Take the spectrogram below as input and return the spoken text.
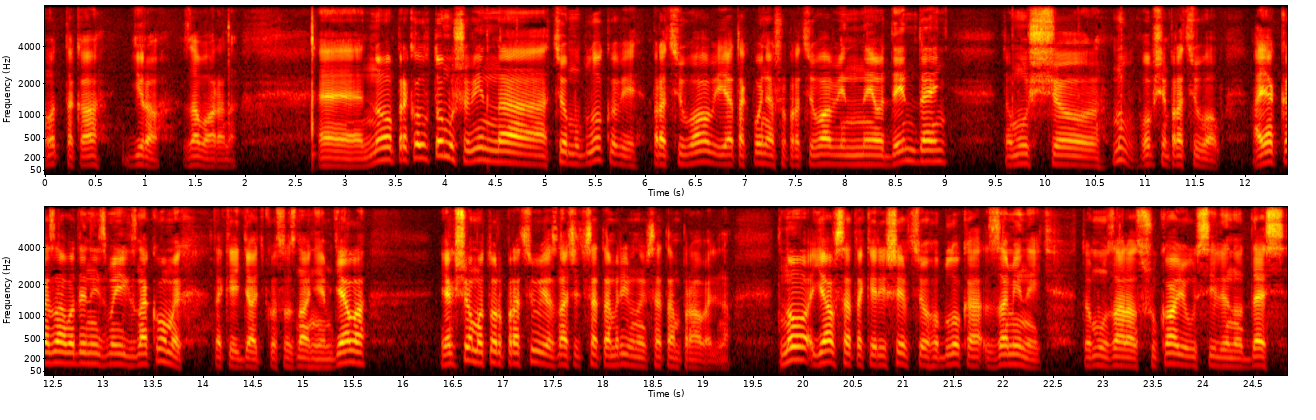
От така діра заварена. Е, ну, прикол в тому, що він на цьому блокові працював, я так зрозумів, що працював він не один день, тому що, ну, в общем, працював. А як казав один із моїх знайомих, такий дядько з ознанням діла, якщо мотор працює, значить все там рівно і все там правильно. Ну, я все-таки вирішив цього блока замінити. Тому зараз шукаю усилено десь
